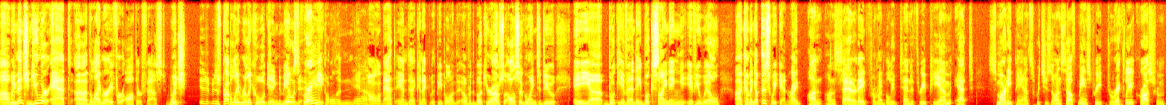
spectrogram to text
uh, we mentioned you were at uh, the Library for Author Fest, which it was probably really cool getting to meet It was great. people and, and all of that and uh, connect with people on the, over the book. You're also, also going to do a uh, book event, a book signing, if you will, uh, coming up this weekend, right? on on Saturday from I believe 10 to 3 p.m. at Smarty Pants, which is on South Main Street, directly across from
